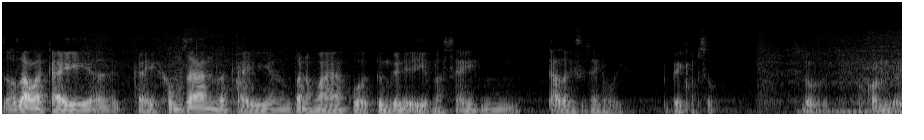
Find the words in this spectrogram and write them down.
rõ ràng là cái ờ, cái không gian và cái văn hóa của từng cái địa điểm nó sẽ tạo ra cái sự thay đổi về cảm xúc đối với con người.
